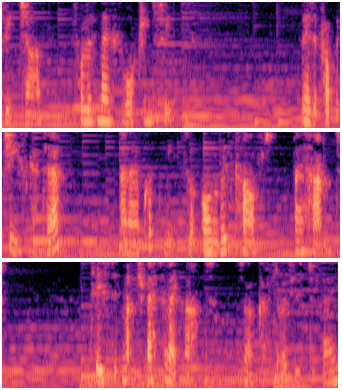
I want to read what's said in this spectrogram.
sweet jars full of mouth-watering sweets. We had a proper cheese cutter, and our cooked meats were always carved by hand. tasted much better like that, so our customers used to say.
